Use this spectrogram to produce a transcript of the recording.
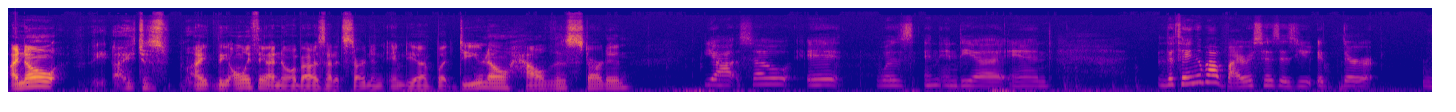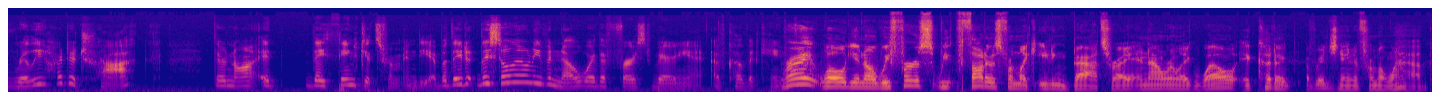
I know. I just I the only thing I know about is that it started in India, but do you know how this started? Yeah, so it was in India and the thing about viruses is you it, they're really hard to track. They're not it they think it's from India, but they d- they still don't even know where the first variant of COVID came Right. from. Well, you know, we first we thought it was from like eating bats, right? And now we're like, well, it could have originated from a lab,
